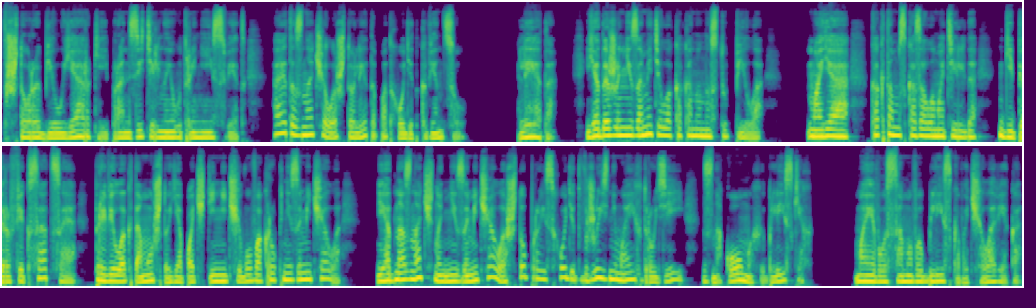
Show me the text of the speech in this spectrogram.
В шторы бил яркий, пронзительный утренний свет, а это значило, что лето подходит к венцу. Лето. Я даже не заметила, как оно наступило — Моя, как там сказала Матильда, гиперфиксация привела к тому, что я почти ничего вокруг не замечала и однозначно не замечала, что происходит в жизни моих друзей, знакомых и близких. Моего самого близкого человека,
